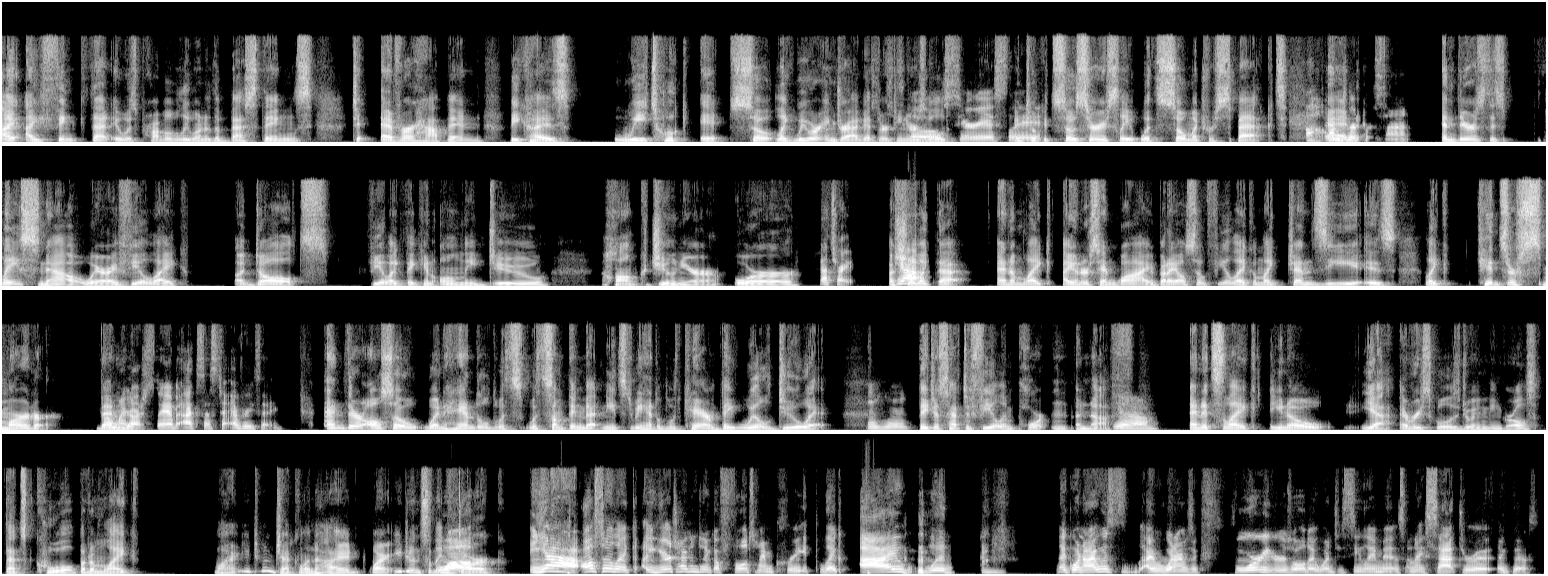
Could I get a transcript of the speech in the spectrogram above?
I I think that it was probably one of the best things to ever happen because we took it so like we were in drag at 13 years old seriously. and took it so seriously with so much respect. a hundred percent. And there's this place now where I feel like adults feel like they can only do Honk Jr. or That's right. a Yeah. show like that. And I'm like, I understand why, but I also feel like I'm like Gen Z is like kids are smarter than oh my what- gosh, they have access to everything. and they're also when handled with with something that needs to be handled with care, they will do it. hmm They just have to feel important enough. Yeah. And it's like, you know, yeah, every school is doing Mean Girls. That's cool, but I'm like, why aren't you doing Jekyll and Hyde? Why aren't you doing something Well, dark? Yeah. Also, like you're talking to like a full-time creep. Like I would like when I was I when I was like four years old, I went to see Les Mis and I sat through it like this.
